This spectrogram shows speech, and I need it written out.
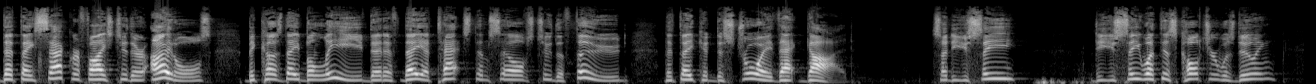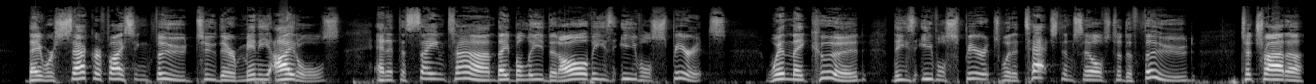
that they sacrificed to their idols because they believed that if they attached themselves to the food that they could destroy that god. So do you see do you see what this culture was doing? They were sacrificing food to their many idols and at the same time, they believed that all these evil spirits, when they could, these evil spirits would attach themselves to the food to try to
